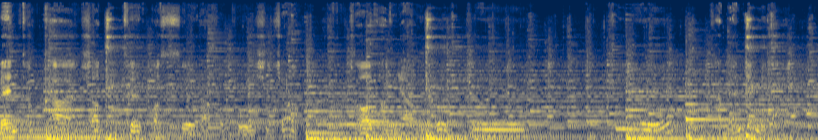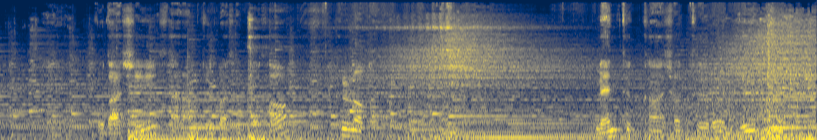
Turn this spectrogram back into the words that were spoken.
렌트 버스라고 보이시죠? 저 방향으로 쭉, 쭉 가면 됩니다. 네, 또다시 사람들과 섞여서 흘러가요. 렌트카 셔틀은 일본에서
